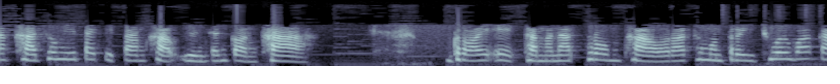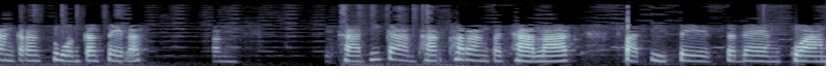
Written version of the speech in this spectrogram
นะคะ ช่วงนี้ไปติดตามข่าวอื่นกันก่อนค่ะ ร้อยเอกธรรมนัฐพรมเผ่ารัฐมนตรีช่วยว่าการกระทรวงเกษตรและเลขาธิการพักพลังประชารัฐ ปฏิเสธแสดงความ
